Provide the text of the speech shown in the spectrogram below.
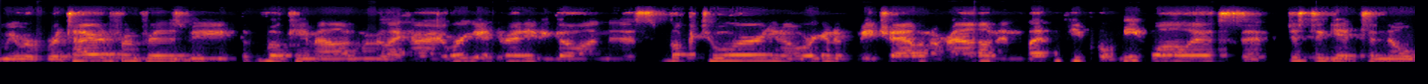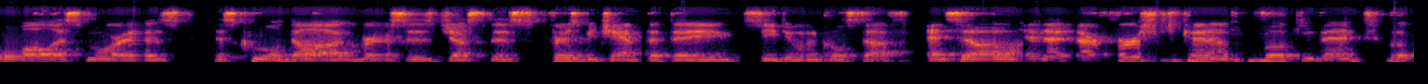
we were retired from Frisbee. Book came out, and we were like, all right, we're getting ready to go on this book tour. You know, we're going to be traveling around and letting people meet Wallace and just to get to know Wallace more as this cool dog versus just this Frisbee champ that they see doing cool stuff. And so, in our first kind of book event, book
